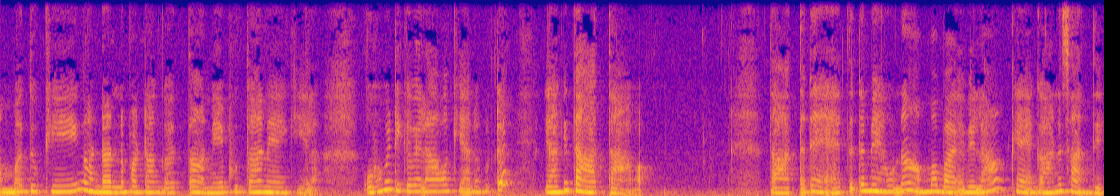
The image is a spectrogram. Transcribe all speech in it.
අම්මා දුකෙන් අඬන්න පටන් ගත්තා. අනේ පුතා නෑ කියලා. ඔහොම ටික වෙලාවක් යනකොට එයාගේ තාත්තා ආවා. තාත්තට ඈතට මෙහුණා අම්මා බය වෙලා කෑ ගහන සද්දේ.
